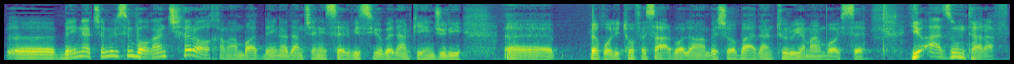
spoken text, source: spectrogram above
به این نتیجه می‌رسیم؟ واقعا چرا آخه من باید به این آدم چنین سرویسی رو بدم که اینجوری به قولی توف سر بالا هم بشه و بعدا تو روی من وایسه. یا از اون طرف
